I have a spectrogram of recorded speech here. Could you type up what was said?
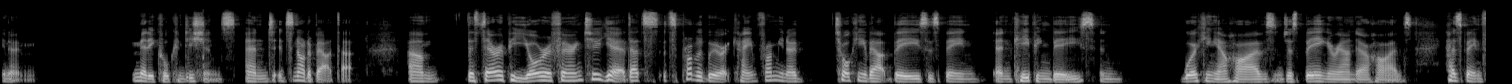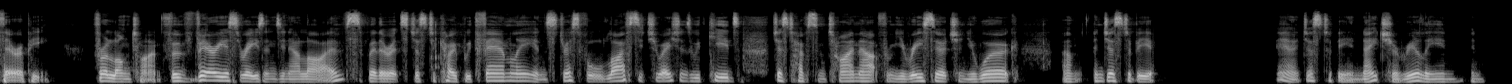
you know medical conditions, and it's not about that. Um, the therapy you're referring to, yeah, that's it's probably where it came from. You know, talking about bees has been and keeping bees and working our hives and just being around our hives has been therapy for a long time for various reasons in our lives, whether it's just to cope with family and stressful life situations with kids, just have some time out from your research and your work, um, and just to be, yeah, just to be in nature really and, and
